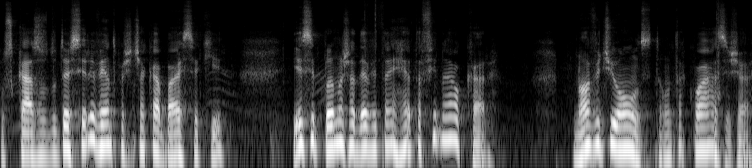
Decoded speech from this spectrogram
os casos do terceiro evento para a gente acabar esse aqui. Esse plano já deve estar em reta final, cara. 9 de 11, então tá quase já.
